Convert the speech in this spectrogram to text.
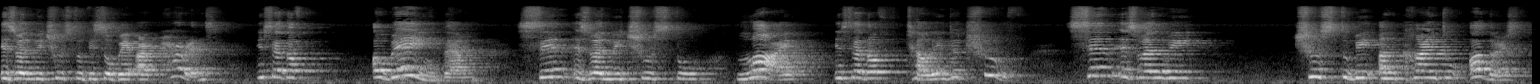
is when we choose to disobey our parents instead of obeying them. Sin is when we choose to lie instead of telling the truth. Sin is when we choose to be unkind to others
